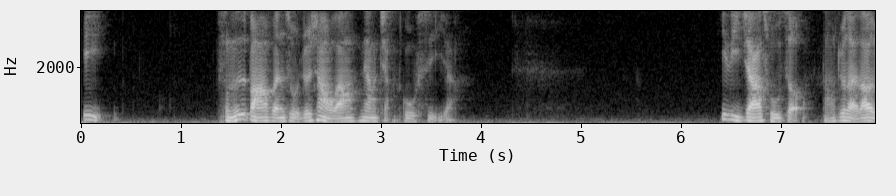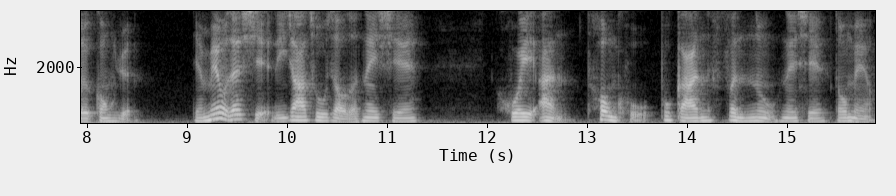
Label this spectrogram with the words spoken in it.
一什么是八分数？就像我刚刚那样讲故事一样。一离家出走，然后就来到一个公园，也没有在写离家出走的那些灰暗、痛苦、不甘、愤怒，那些都没有，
